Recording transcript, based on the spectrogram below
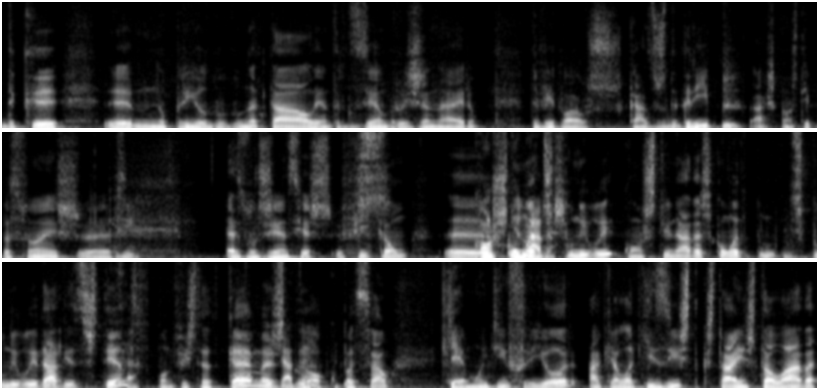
De que eh, no período do Natal, entre dezembro e janeiro, devido aos casos de gripe, às constipações. Eh, as urgências ficam uh, congestionadas. Com a congestionadas com a disponibilidade existente, Exato. do ponto de vista de camas, Já de tem. ocupação que é muito inferior àquela que existe, que está instalada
